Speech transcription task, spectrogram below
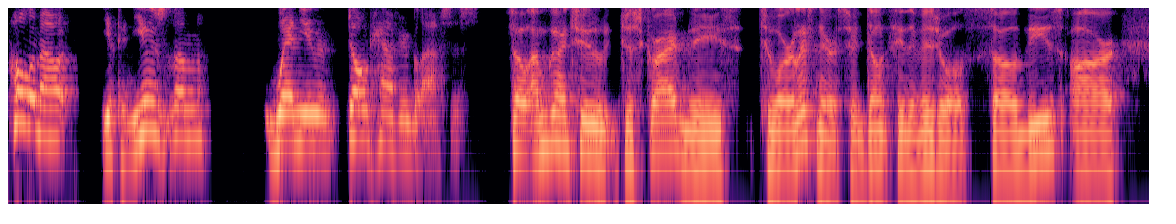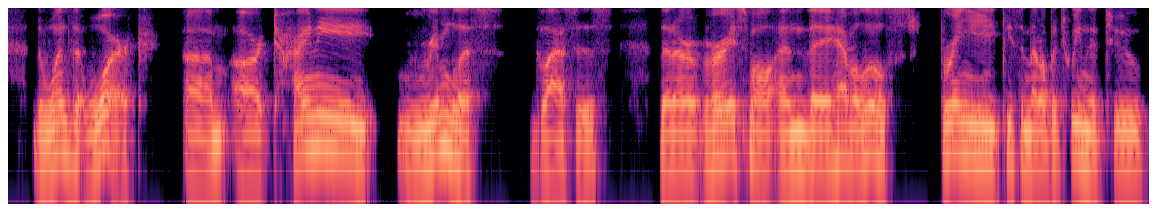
pull them out, you can use them when you don't have your glasses. So I'm going to describe these to our listeners who don't see the visuals. So these are the ones that work um, are tiny rimless glasses that are very small and they have a little springy piece of metal between the two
